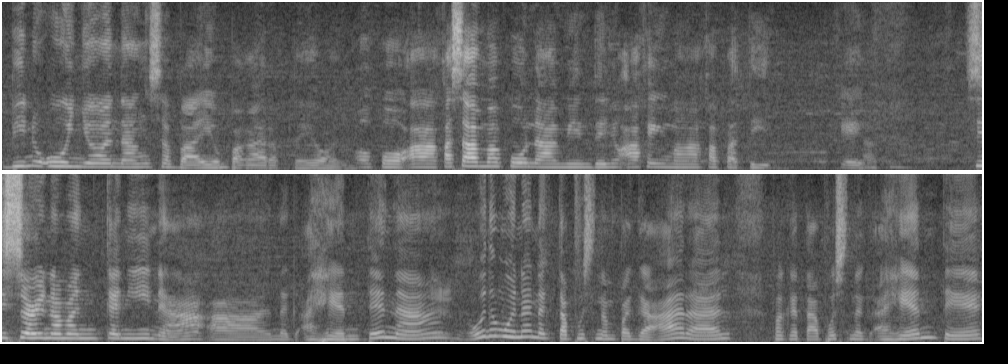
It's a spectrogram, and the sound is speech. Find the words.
binuo nyo ng sabay yung pangarap na yon. Opo, ah, kasama po namin din yung aking mga kapatid. Okay. Si Sir naman kanina, ah, nag-ahente na. Una muna, nagtapos ng pag-aaral. Pagkatapos nag-ahente.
